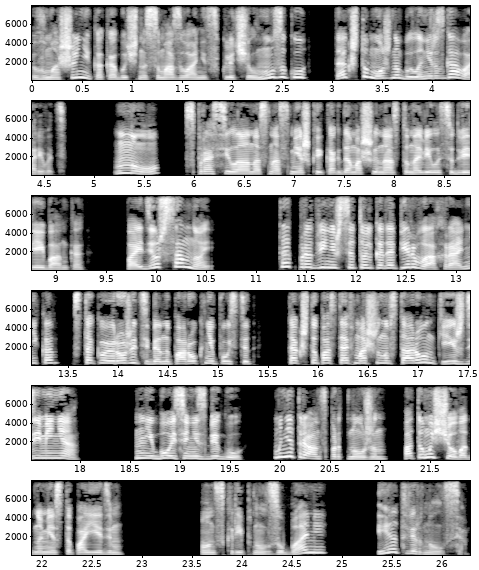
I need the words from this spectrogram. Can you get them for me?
В машине, как обычно, самозванец включил музыку, так что можно было не разговаривать. «Ну?» — спросила она с насмешкой, когда машина остановилась у дверей банка. «Пойдешь со мной?» «Так продвинешься только до первого охранника. С такой рожей тебя на порог не пустят. Так что поставь машину в сторонке и жди меня. Не бойся, не сбегу. Мне транспорт нужен. Потом еще в одно место поедем». Он скрипнул зубами и отвернулся.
